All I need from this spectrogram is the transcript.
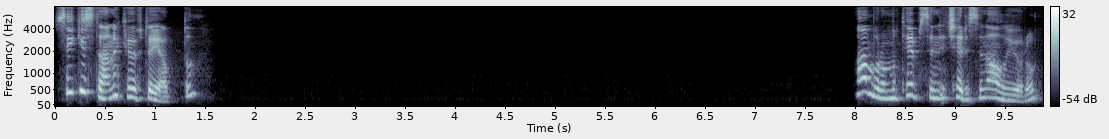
Sekiz tane köfte yaptım. Hamurumu tepsinin içerisine alıyorum.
